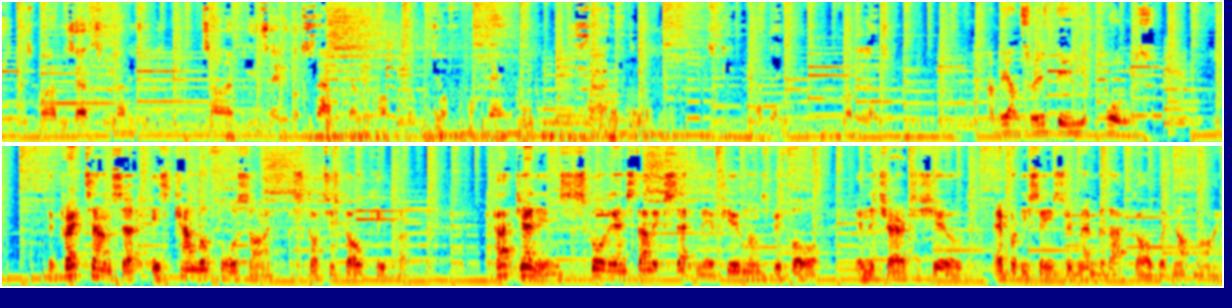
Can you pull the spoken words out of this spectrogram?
He was my reserve team manager at the time. Peter Taylor got sacked. Garry Parker got the job for one game. He decided And the answer is D, Wolves. The correct answer is Campbell Forsyth, a Scottish goalkeeper. Pat Jennings scored against Alex Stepney a few months before in the Charity Shield. Everybody seems to remember that goal, but not mine.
